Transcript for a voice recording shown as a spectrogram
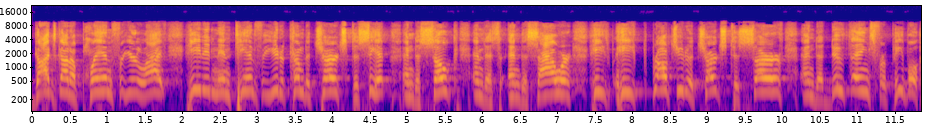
God's got a plan for your life. He didn't intend for you to come to church to sit and to soak and to, and to sour. He, he brought you to church to serve and to do things for people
